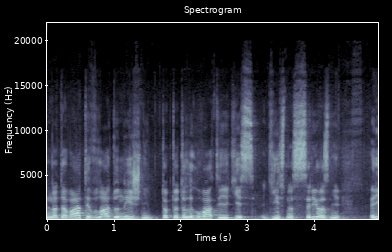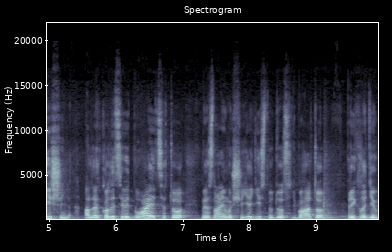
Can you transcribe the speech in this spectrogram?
надавати владу нижнім, тобто делегувати якісь дійсно серйозні рішення. Але коли це відбувається, то ми знаємо, що є дійсно досить багато прикладів,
